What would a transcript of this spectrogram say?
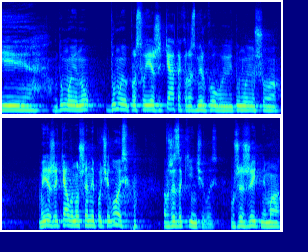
І думаю, ну, думаю про своє життя, так розмірковую. і Думаю, що моє життя воно ще не почалось, а вже закінчилось. Уже жити нема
